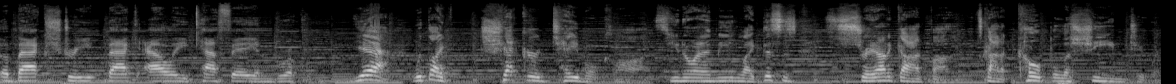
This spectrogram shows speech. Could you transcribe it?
a back street, back alley cafe in Brooklyn. Yeah, with like checkered tablecloths. You know what I mean? Like this is straight out of Godfather. It's got a Coppola sheen to it.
